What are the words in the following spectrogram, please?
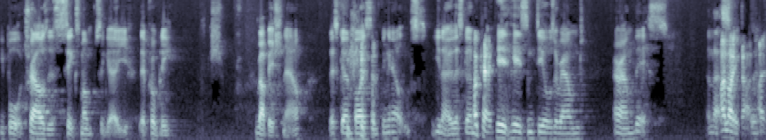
you bought trousers six months ago. You, they're probably rubbish now. Let's go and buy something else. You know, let's go. And, okay. Here, here's some deals around around this, and that's I like so that. I,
